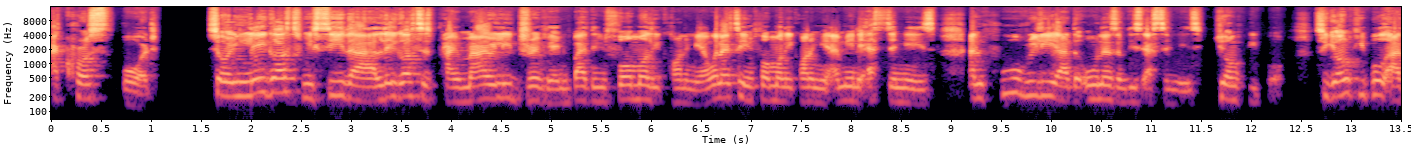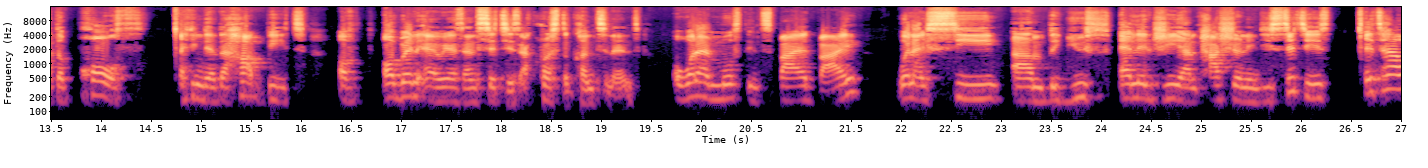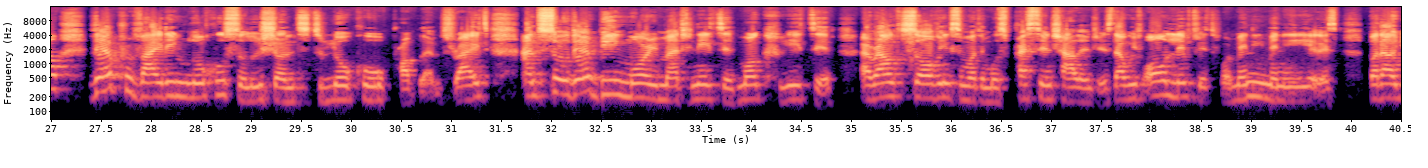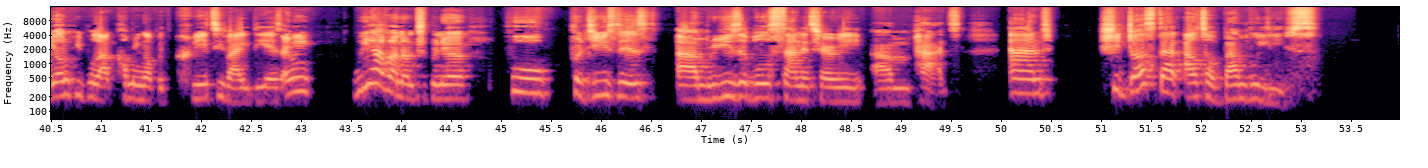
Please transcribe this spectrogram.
across the board. So in Lagos, we see that Lagos is primarily driven by the informal economy. And when I say informal economy, I mean the SMEs. And who really are the owners of these SMEs? Young people. So young people are the pulse. I think they're the heartbeat of urban areas and cities across the continent. Or what I'm most inspired by when I see um, the youth energy and passion in these cities it's how they're providing local solutions to local problems, right? And so they're being more imaginative, more creative around solving some of the most pressing challenges that we've all lived with for many, many years. But our young people are coming up with creative ideas. I mean, we have an entrepreneur who produces um, reusable sanitary um, pads, and she does that out of bamboo leaves.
